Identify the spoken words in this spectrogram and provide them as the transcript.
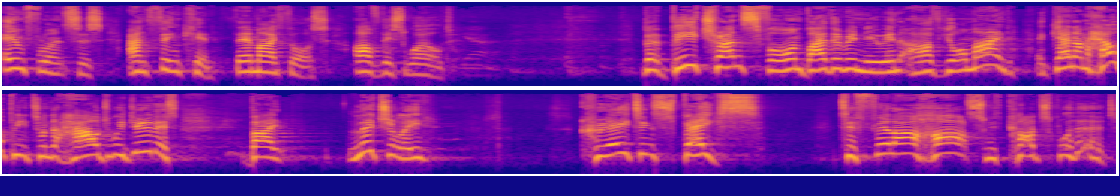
influences, and thinking. They're my thoughts of this world but be transformed by the renewing of your mind. Again, I'm helping you to understand how do we do this? By literally creating space to fill our hearts with God's word.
